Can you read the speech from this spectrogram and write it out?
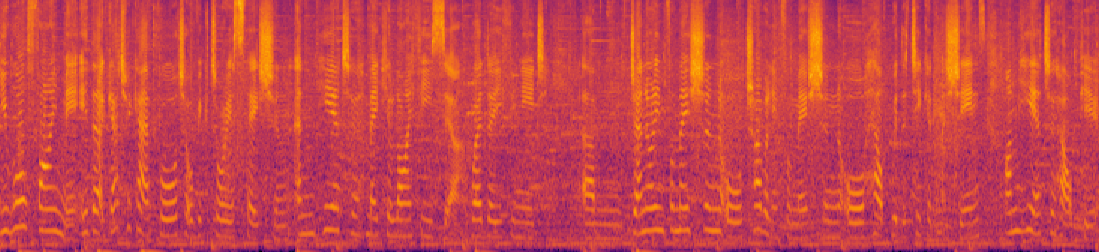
You will find me either at Gatwick Airport or Victoria Station and I'm here to make your life easier, whether if you need um, general information or travel information or help with the ticket machines, I'm here to help you.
